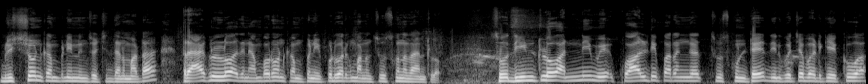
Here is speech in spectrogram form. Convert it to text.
Bridgestone company నుంచి వచ్చింది అనమాట ట్రాకుల్లో అది నెంబర్ వన్ కంపెనీ ఇప్పటివరకు మనం చూసుకున్న దాంట్లో. సో దీంట్లో అన్ని క్వాలిటీ పరంగా చూసుకుంటే దీనికి వచ్చేప్పటికి ఎక్కువ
